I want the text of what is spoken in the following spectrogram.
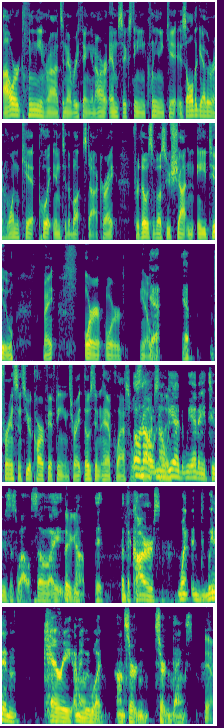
our cleaning rods and everything in our M16 cleaning kit is all together in one kit put into the butt stock, right? For those of us who shot an A2, right? Or or you know, yeah, yep. For instance, your CAR 15s, right? Those didn't have collapsible. Oh no, no, they... we had we had A2s as well. So I there you go. It, but the cars, when we didn't carry, I mean, we would on certain certain things. Yeah.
